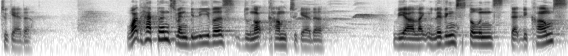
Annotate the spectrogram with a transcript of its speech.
together. What happens when believers do not come together? We are like living stones that becomes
